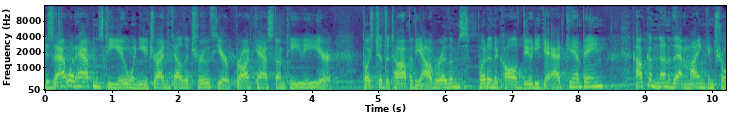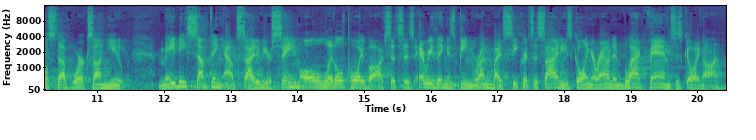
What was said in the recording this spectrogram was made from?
Is that what happens to you when you try to tell the truth? You're broadcast on TV or pushed to the top of the algorithms, put in a Call of Duty ad campaign? How come none of that mind control stuff works on you? Maybe something outside of your same old little toy box that says everything is being run by secret societies going around in black vans is going on.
